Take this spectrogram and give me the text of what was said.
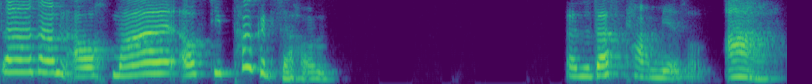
da dann auch mal auf die Packe zu hauen. Also das kam mir so. Ah,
